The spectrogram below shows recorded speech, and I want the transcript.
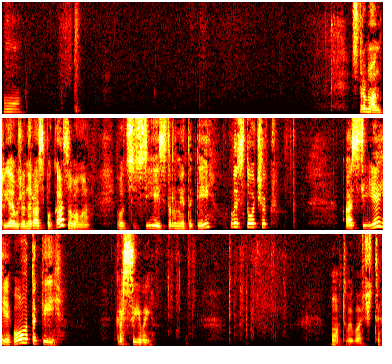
О. Строманту я вже не раз показувала. От з цієї сторони такий листочок, а з цієї отакий красивий. От ви бачите.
